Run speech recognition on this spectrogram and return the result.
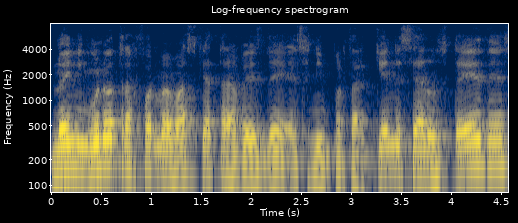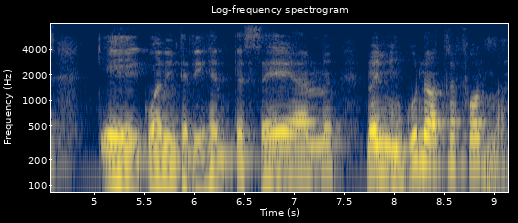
No hay ninguna otra forma más que a través de Él, sin importar quiénes sean ustedes, cuán inteligentes sean, no hay ninguna otra forma.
